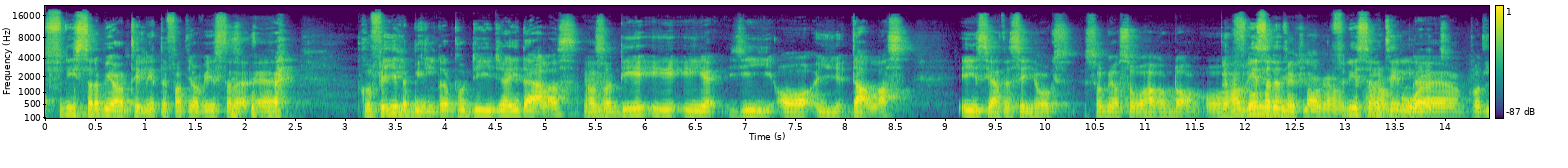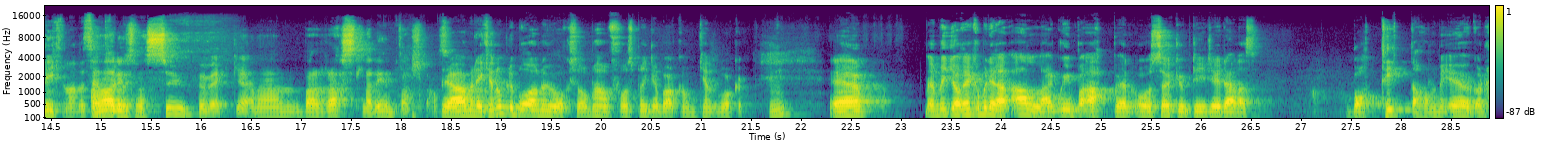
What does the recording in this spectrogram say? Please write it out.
fnissade Björn till lite för att jag visade eh, profilbilden på DJ Dallas. Mm. Alltså D-E-E-J-A-Y Dallas. I Seattle Seahawks. Som jag såg häromdagen. Och de fnissade, mitt lag här, fnissade härom till eh, på ett liknande sätt. Han hade en sån här supervecka när han bara rasslade in touchdowns. Ja, men det kan nog bli bra nu också om han får springa bakom Kenneth Walker. Mm. Eh, men jag rekommenderar att alla går in på appen och söker upp DJ Dallas. Bara titta honom i ögonen.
